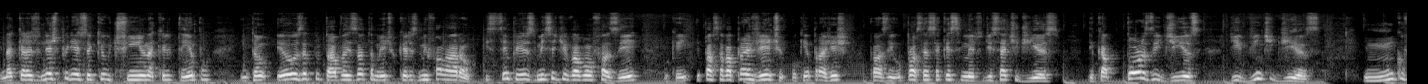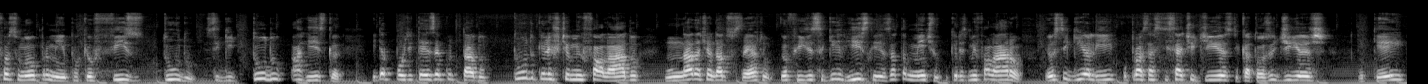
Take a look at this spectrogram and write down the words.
E naquela inexperiência que eu tinha naquele tempo, então eu executava exatamente o que eles me falaram. E sempre eles me incentivavam a fazer, ok? E passava pra gente, ok? Pra gente fazer o processo de aquecimento de 7 dias, de 14 dias, de 20 dias. E nunca funcionou para mim, porque eu fiz tudo, segui tudo à risca. E depois de ter executado tudo que eles tinham me falado, nada tinha dado certo, eu fiz e segui risca exatamente o que eles me falaram. Eu segui ali o processo de 7 dias, de 14 dias, ok?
